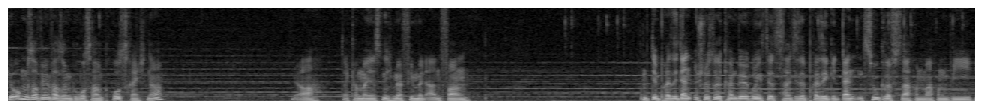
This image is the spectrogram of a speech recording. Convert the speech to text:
Hier oben ist auf jeden Fall so ein großer Großrechner. Ja, da kann man jetzt nicht mehr viel mit anfangen. Mit dem Präsidentenschlüssel können wir übrigens jetzt halt diese Präsidentenzugriffssachen machen, wie...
